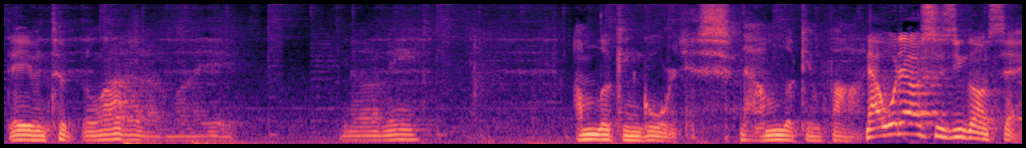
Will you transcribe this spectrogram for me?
They even took the line out of my head. You know what I mean? I'm looking gorgeous. Now I'm looking fine. Now what else is you gonna say?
